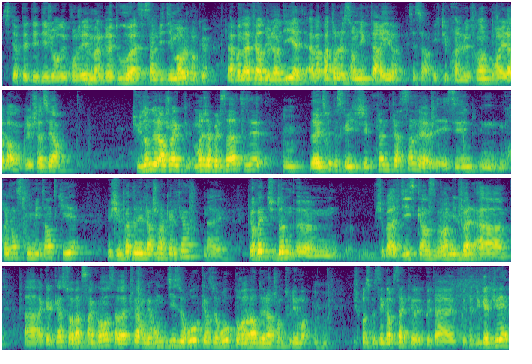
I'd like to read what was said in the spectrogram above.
si t'as peut-être des, des jours de congé, malgré tout, ouais, c'est samedi, dimanche, donc euh, la bonne affaire du lundi, elle, elle va pas attendre le samedi que t'arrives C'est ça. et que tu prennes le train pour aller là-bas. Donc le chasseur, tu lui donnes de l'argent avec. Moi j'appelle ça, tu sais, Mm. dans les trucs, parce que j'ai plein de personnes, euh, et c'est une, une- une croyance limitante qui est, mais je vais pas donner de l'argent à quelqu'un. Ouais. Et en fait, tu donnes, euh, je sais pas, 10, 15, 20 000 balles à, à, à quelqu'un sur 25 ans, ça va te faire environ 10 euros, 15 euros pour avoir de l'argent tous les mois. Mhm. Je pense que c'est comme ça que, que tu as, dû calculer.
